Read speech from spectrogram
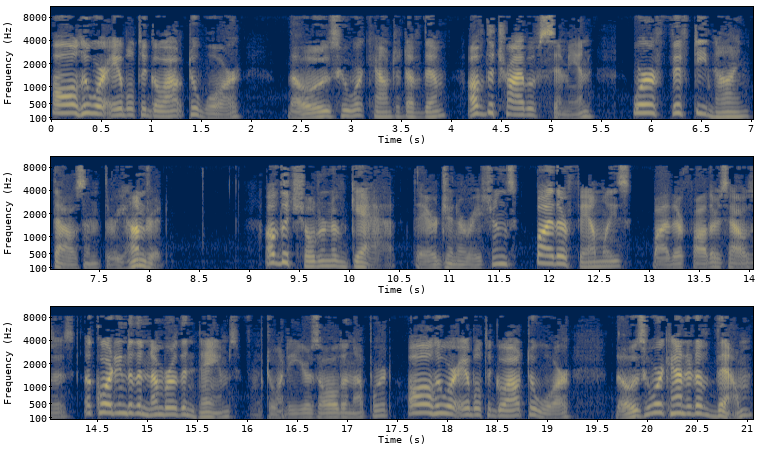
all who were able to go out to war, those who were counted of them, of the tribe of Simeon, were fifty-nine thousand three hundred. Of the children of Gad, their generations, by their families, by their fathers' houses, according to the number of the names, from twenty years old and upward, all who were able to go out to war, those who were counted of them,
